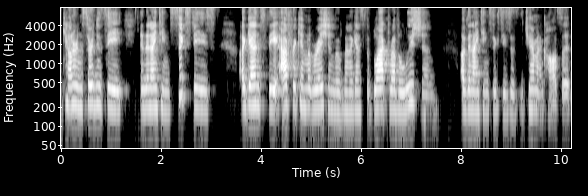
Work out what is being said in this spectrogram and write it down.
counterinsurgency in the 1960s against the African liberation movement, against the Black Revolution of the 1960s, as the chairman calls it,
